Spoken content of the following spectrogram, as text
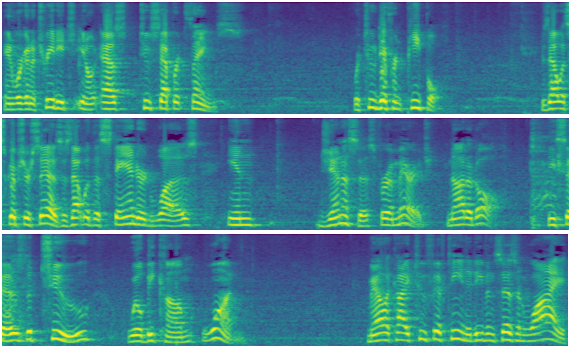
and we're going to treat each, you know, as two separate things. We're two different people. Is that what Scripture says? Is that what the standard was in Genesis for a marriage? Not at all. He says the two will become one. Malachi 2:15 it even says and why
